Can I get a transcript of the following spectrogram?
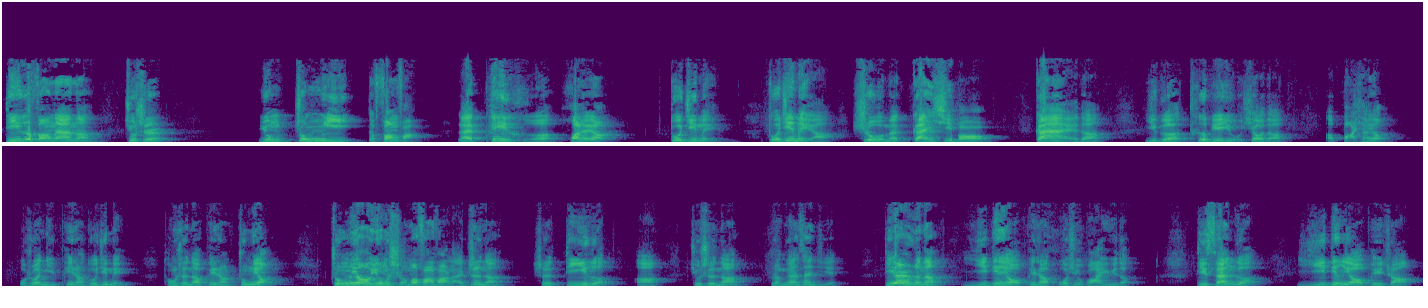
第一个方案呢，就是用中医的方法来配合化疗药多吉美。多吉美啊，是我们肝细胞肝癌的一个特别有效的啊靶向药。我说你配上多吉美，同时呢配上中药。中药用什么方法来治呢？是第一个啊，就是呢软肝散结。第二个呢，一定要配上活血化瘀的。第三个，一定要配上。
